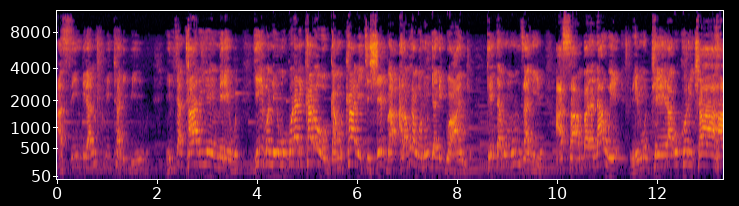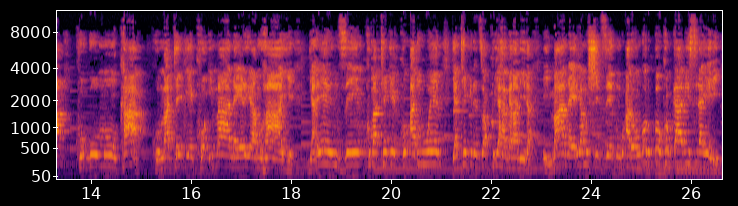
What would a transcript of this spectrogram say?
asimbira no ku bitari rwiwe ibyo atari yemerewe. Yiboneye umugore ariko aroga mukabeti sheba aravuga ngo ntujya n'igwanje genda mumunzanire. Asambana nawe bimutera gukora icaha kugumuka ku mategeko imana yari yamuhaye yarenze ku mategeko ari we yategerezwa kuyahagararira imana yari yamushize ngo arongore ubwoko bw'abisirayeli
